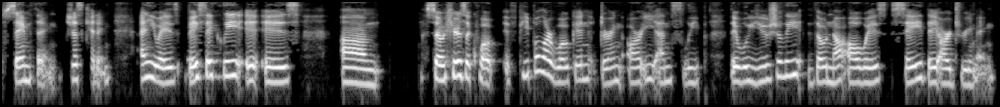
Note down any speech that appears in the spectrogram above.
Same thing. Just kidding. Anyways, basically it is um so here's a quote. If people are woken during REM sleep, they will usually, though not always, say they are dreaming.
